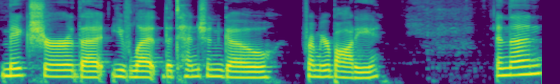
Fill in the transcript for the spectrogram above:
Make sure that you've let the tension go from your body. And then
